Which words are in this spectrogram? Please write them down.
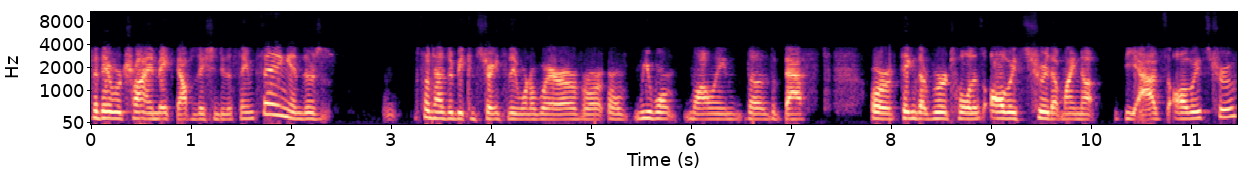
that they were trying to make the opposition do the same thing. And there's sometimes there'd be constraints that they weren't aware of, or, or we weren't modeling the the best, or things that we were told is always true that might not be as always true.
